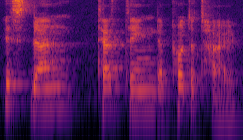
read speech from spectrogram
It's done testing the prototype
